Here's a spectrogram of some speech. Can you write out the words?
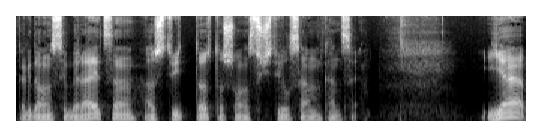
когда он собирается осуществить то, что он осуществил в самом конце. Я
